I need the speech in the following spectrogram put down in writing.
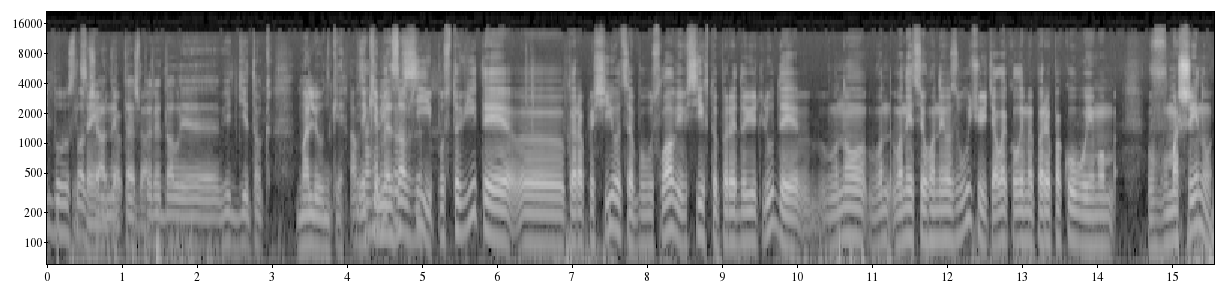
І богославчани дякую, теж да. передали від діток малюнки, Та які ми завжди. всі пустовіти, карапаші, оце Богуслав і всі, хто передають люди, воно вони цього не озвучують, але коли ми перепаковуємо в машину,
